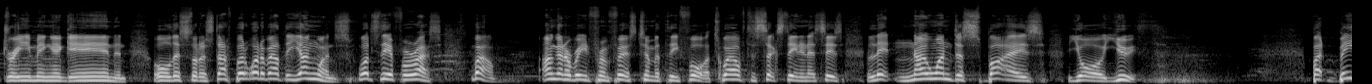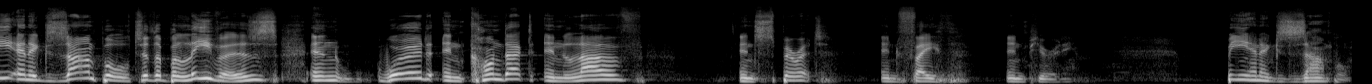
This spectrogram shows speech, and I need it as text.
dreaming again and all this sort of stuff. But what about the young ones? What's there for us? Well, I'm going to read from 1 Timothy 4 12 to 16, and it says, Let no one despise your youth but be an example to the believers in word, in conduct, in love, in spirit, in faith, in purity. Be an example.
